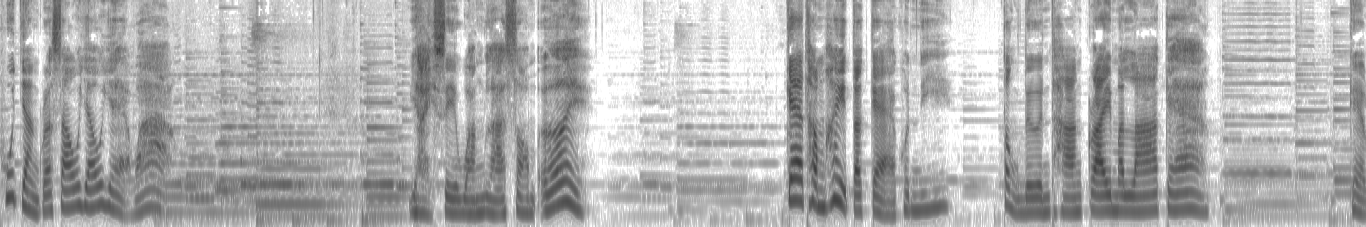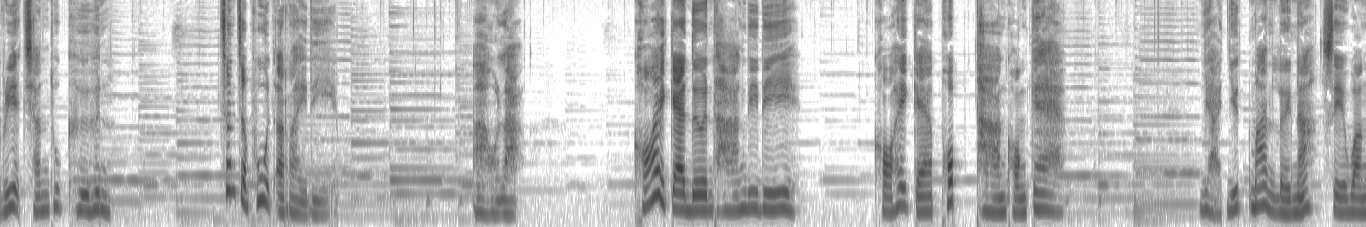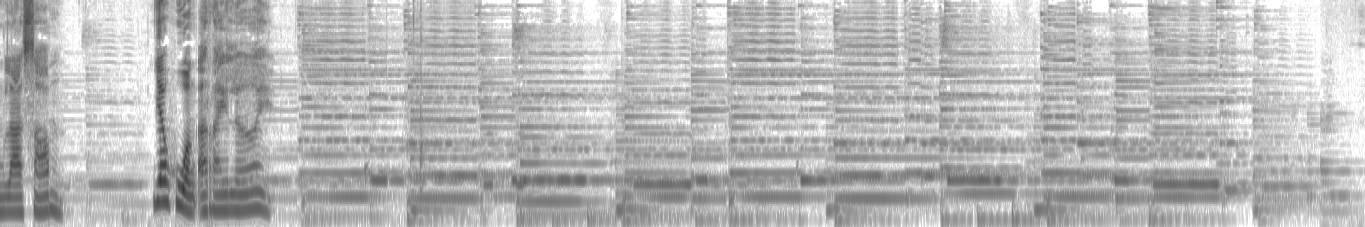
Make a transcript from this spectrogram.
พูดอย่างกระเซ้าเย้าแย่ว่า ใหญ่เซวังลาซอมเอ้ย แกทำให้ตาแก่คนนี้ ต้องเดินทางไกลมาลาแก แกเรียกฉันทุกคืน ฉันจะพูดอะไรดี เอาละขอให้แกเดินทางดีๆ ขอให้แกพบทางของแก อย่ายึดมั่นเลยนะ เซวังลาซอม อย่าห่วงอะไรเลย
